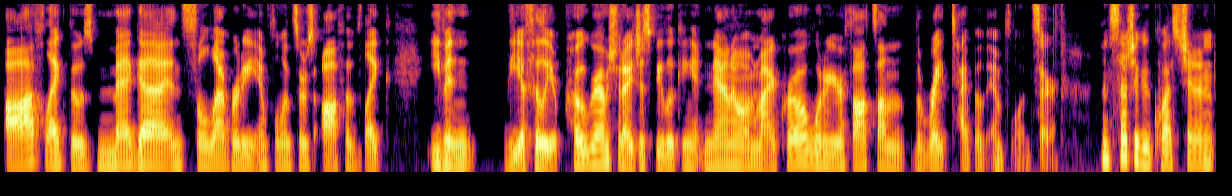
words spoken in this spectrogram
off like those mega and celebrity influencers off of like even the affiliate program? Should I just be looking at nano and micro? What are your thoughts on the right type of influencer? That's such a good question. And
